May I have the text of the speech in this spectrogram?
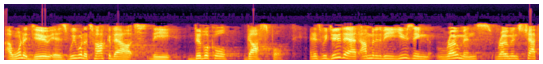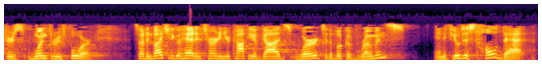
I want to do is we want to talk about the biblical gospel. And as we do that, I'm going to be using Romans, Romans chapters 1 through 4. So I'd invite you to go ahead and turn in your copy of God's Word to the book of Romans. And if you'll just hold that,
